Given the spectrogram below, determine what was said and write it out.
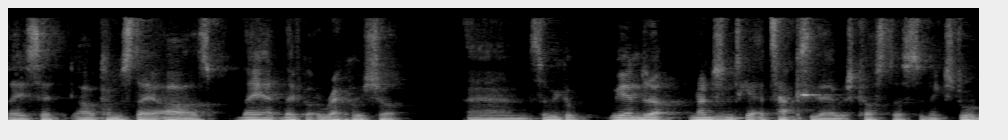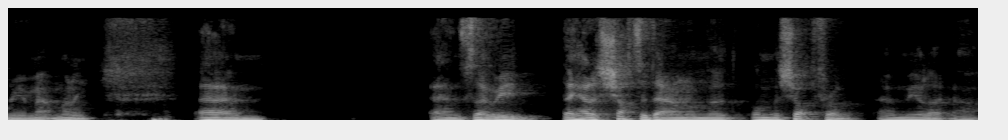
they said, "I'll come stay at ours." They they've got a record shop, um, so we got, we ended up managing to get a taxi there, which cost us an extraordinary amount of money. Um, and so we they had a shutter down on the on the shop front, and we were like, "Oh,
